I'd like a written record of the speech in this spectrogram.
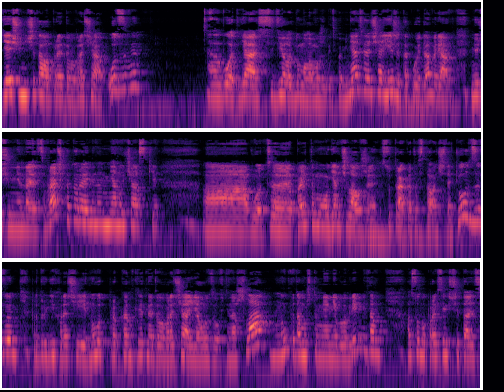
я еще не читала про этого врача отзывы, вот, я сидела, думала, может быть, поменять врача. Есть же такой, да, вариант. Не очень мне нравится врач, который именно у меня на участке. А, вот, э, поэтому я начала уже с утра, когда стала читать отзывы про других врачей. Ну, вот про конкретно этого врача я отзывов не нашла, ну, потому что у меня не было времени там особо про всех читать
